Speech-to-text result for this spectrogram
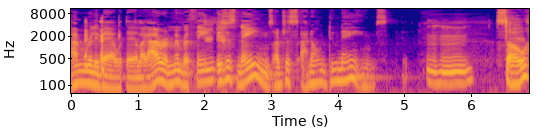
I'm really bad with that. Like I remember things. It's just names. I'm just I don't do names. hmm So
